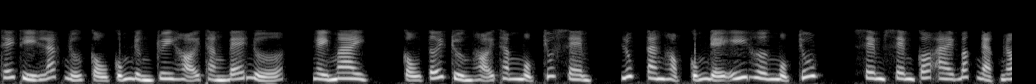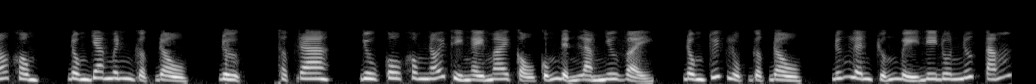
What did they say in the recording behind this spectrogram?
thế thì lát nữa cậu cũng đừng truy hỏi thằng bé nữa, ngày mai, cậu tới trường hỏi thăm một chút xem, lúc tan học cũng để ý hơn một chút, xem xem có ai bắt nạt nó không, đồng gia minh gật đầu, được thật ra, dù cô không nói thì ngày mai cậu cũng định làm như vậy, đồng tuyết lục gật đầu, đứng lên chuẩn bị đi đun nước tắm,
